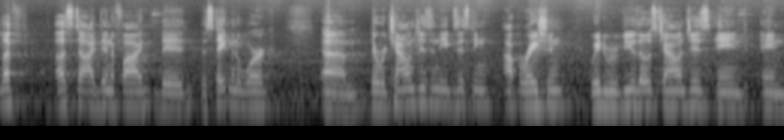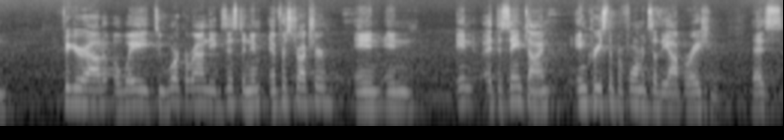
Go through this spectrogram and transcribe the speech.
left us to identify the the statement of work um, there were challenges in the existing operation. We had to review those challenges and, and figure out a way to work around the existing in- infrastructure and, and, and at the same time increase the performance of the operation. That's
